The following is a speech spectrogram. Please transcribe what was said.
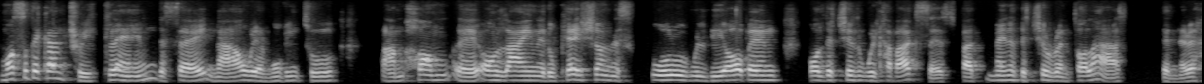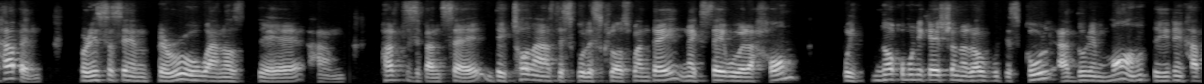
most of the country claim, they say, now we are moving to um, home uh, online education, school will be open, all the children will have access, but many of the children told us that never happened. For instance, in Peru, one of the um, participants said, they told us the school is closed one day, next day we were at home with no communication at all with the school, and during month, they didn't have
